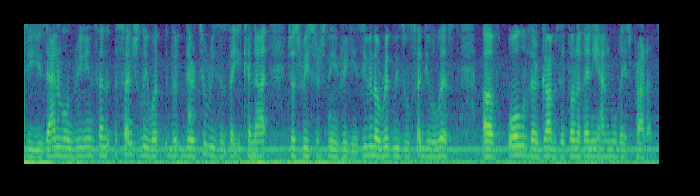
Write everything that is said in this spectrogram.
to use animal ingredients, and essentially, what the, there are two reasons that you cannot just research the ingredients. Even though Wrigley's will send you a list of all of their gums that don't have any animal-based products,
